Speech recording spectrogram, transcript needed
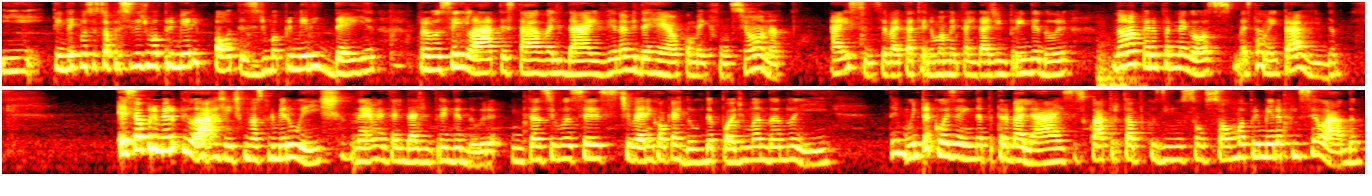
e entender que você só precisa de uma primeira hipótese, de uma primeira ideia para você ir lá testar, validar e ver na vida real como é que funciona, aí sim você vai estar tá tendo uma mentalidade empreendedora, não apenas para negócios, mas também para a vida. Esse é o primeiro pilar, gente, nosso primeiro eixo, né? Mentalidade empreendedora. Então, se vocês tiverem qualquer dúvida, pode ir mandando aí. Tem muita coisa ainda para trabalhar. Esses quatro tópicos são só uma primeira pincelada.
